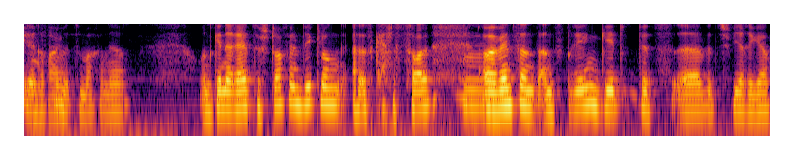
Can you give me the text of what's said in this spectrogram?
ihre Fall. Filme zu machen, ja. Und generell zur Stoffentwicklung, alles ganz toll. Mhm. Aber wenn es dann ans Drehen geht, wird es äh, wird's schwieriger.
